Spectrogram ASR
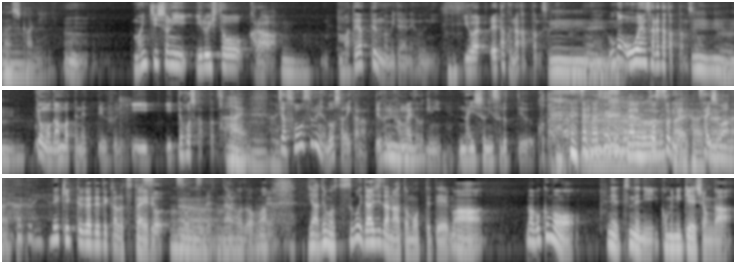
確かに。うん、毎日一緒にいる人から、んまたやってんのみたいな風に言われたくなかったんですよね。僕は応援されたかったんですよ。今日も頑張ってねっていう風に言い言ってほしかったんですよね。はい。じゃあそうするにはどうしたらいいかなっていうふうに考えたときに、内緒にするっていう答えなんですよ なるほどねこっそりやる、最初は。で、結果が出てから伝える。そうそうですねんなるほど。まあ、ねいや、でもすごい大事だなと思ってて、まあ、まあ僕も、ね、常にコミュニケーションが、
